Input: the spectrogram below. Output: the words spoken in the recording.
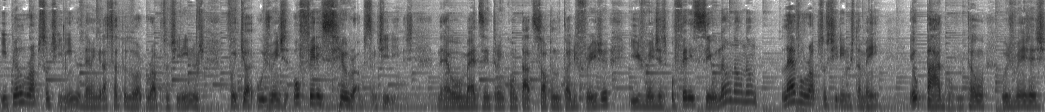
E pelo Robson Tirinos, né? O engraçado pelo Robson Tirinos foi que os Rangers ofereceu o Robson Tirinos. Né? O Mets entrou em contato só pelo Todd Frazier e os Rangers ofereceu. Não, não, não. Leva o Robson Tirinos também. Eu pago. Então os Rangers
